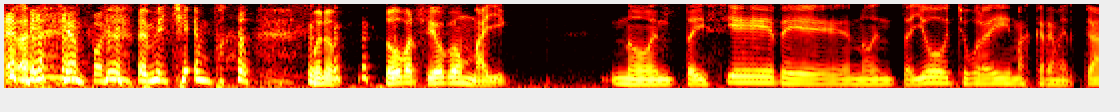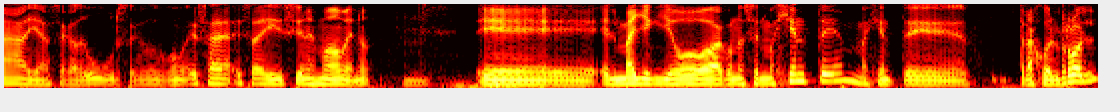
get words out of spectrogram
en mis tiempos. en mi tiempo. Bueno, todo partió con Magic. 97, 98, por ahí, Máscara Mercadia, Saca de Ursa, esa- esas ediciones más o menos. Eh, el Magic llevó a conocer más gente, más gente trajo el rol.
